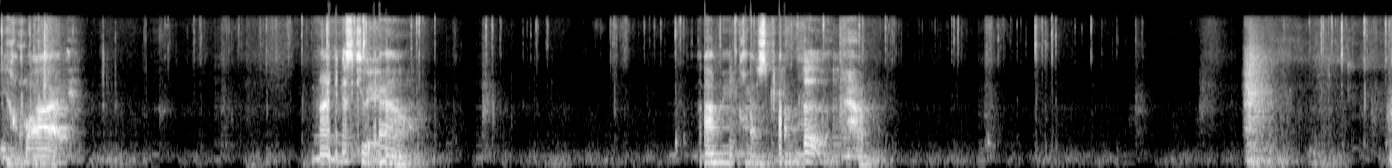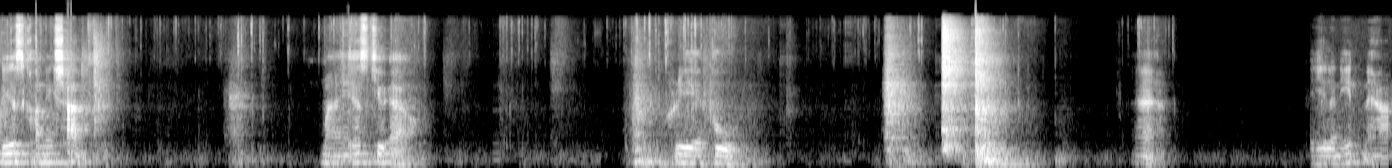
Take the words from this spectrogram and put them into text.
require MySQL ตามเป็น constructor นะครับ this connection MySQL create pool ไปทีละนิดนะครับ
